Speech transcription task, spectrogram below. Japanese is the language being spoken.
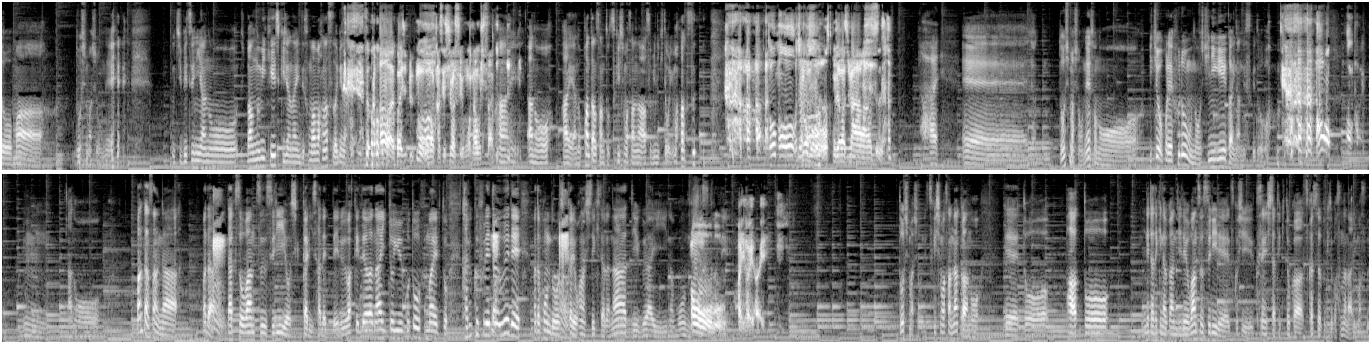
と、まあ、どうしましょうね。うち別にあの、番組形式じゃないんで、そのまま話すだけなんですけど。ああ、大丈夫。もうお任せしますよ、もう直樹さんに。はい。あの、はい、あの、パンタンさんと月島さんが遊びに来ております。どうも、お邪魔します。はい。えー、じゃあどうしましょうね、その、一応これ、フロムの死にゲー会なんですけど、うん、あの、パンタンさんが、まだうんダークソー1、2、3をしっかりされているわけではないということを踏まえると、軽く触れた上で、また今度しっかりお話できたらなっていうぐらいのもんおですかおね。はいはいはい。どうしましょうね月島さんなんかあのえっ、とパートネタ的な感じでワンツースリーで少し苦戦した敵とか使ってた時とかそんなのあります？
